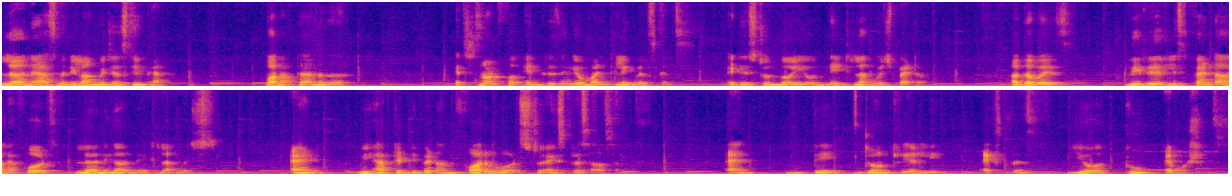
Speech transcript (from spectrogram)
learn as many languages you can, one after another. It's not for increasing your multilingual skills, it is to know your native language better. Otherwise, we rarely spend our efforts learning our native language, and we have to depend on foreign words to express ourselves, and they don't really express your true emotions.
